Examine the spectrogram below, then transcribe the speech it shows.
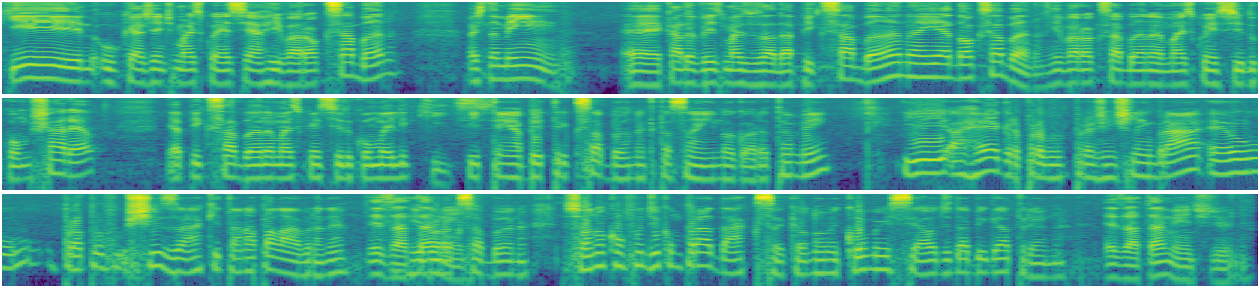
Que o que a gente mais conhece é a Rivaroxabana, mas também é cada vez mais usada a Pixabana e a Doxabana. Rivaroxabana mais conhecido como Xarelto e a Pixabana mais conhecido como Eliquis. E tem a Betrixabana que está saindo agora também. E a regra, para a gente lembrar, é o próprio XA que está na palavra, né? Exatamente. Rivaroxabana. Só não confundir com Pradaxa, que é o nome comercial de Dabigatrana. Exatamente, Júlia.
